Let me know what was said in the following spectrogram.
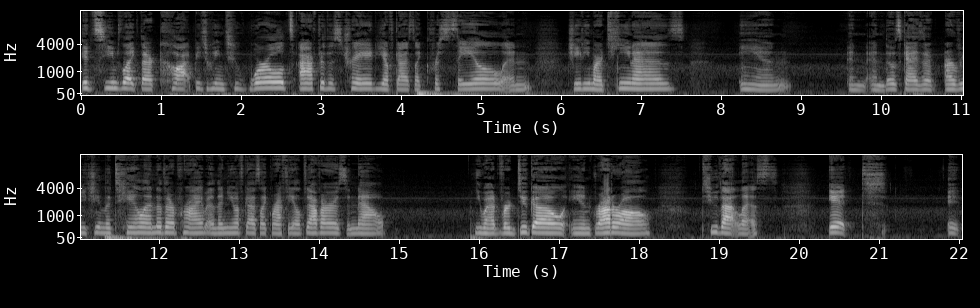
it seems like they're caught between two worlds after this trade. You have guys like Chris Sale and JD Martinez and and and those guys are, are reaching the tail end of their prime and then you have guys like Rafael Devers and now you add Verdugo and Graterol to that list. It it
